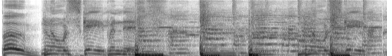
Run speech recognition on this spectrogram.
Boom. No escaping this. No escape.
